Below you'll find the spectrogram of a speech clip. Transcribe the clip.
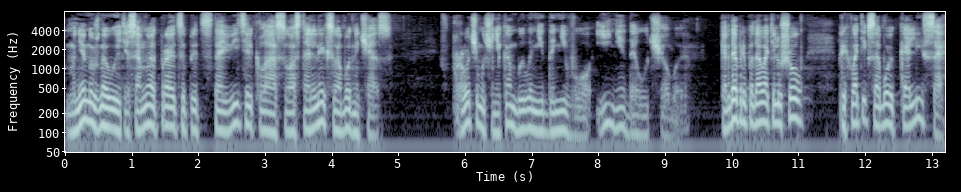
«Мне нужно выйти, со мной отправится представитель класса, у остальных свободный час». Впрочем, ученикам было не до него и не до учебы. Когда преподаватель ушел, прихватив с собой Калиса,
